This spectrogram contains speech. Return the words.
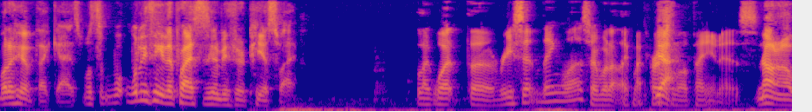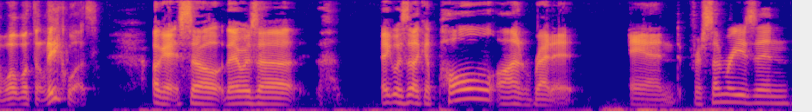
What do we hear about that, guys? What's what do you think the price is going to be for PS5? Like what the recent thing was, or what like my Yeah. personal opinion is. No, no, no. What what the leak was? Okay, so there was a it was like a poll on Reddit and for some reason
